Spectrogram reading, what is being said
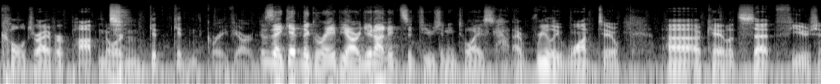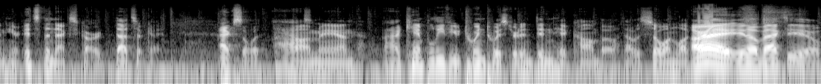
fucking Goldriver, Pop Norden. Get get in the graveyard. This is like get in the graveyard. You're not instant fusioning twice. God, I really want to. Uh, okay, let's set fusion here. It's the next card. That's okay. Excellent. Oh man, I can't believe you twin twisted and didn't hit combo. That was so unlucky. All right, you know, back to you.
